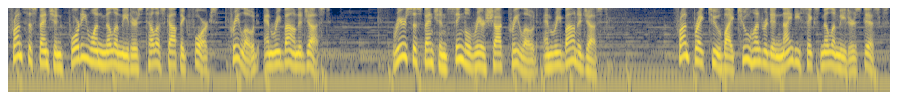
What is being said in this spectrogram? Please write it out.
Front suspension 41 millimeters telescopic forks, preload and rebound adjust. Rear suspension single rear shock preload and rebound adjust. Front brake 2 by 296 millimeters discs,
